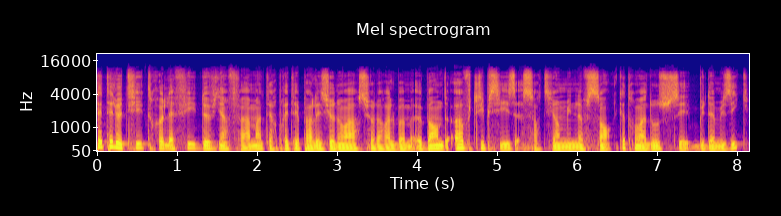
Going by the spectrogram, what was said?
C'était le titre La fille devient femme, interprété par les Yeux Noirs sur leur album A Band of Gypsies, sorti en 1992 chez Buda Music.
